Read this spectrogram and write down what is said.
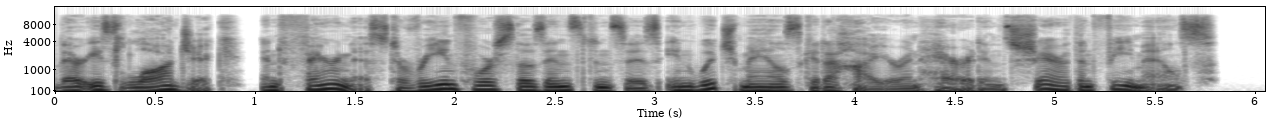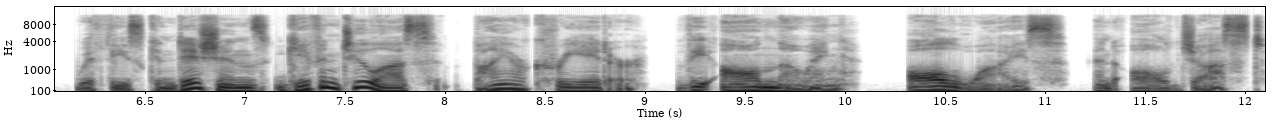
There is logic and fairness to reinforce those instances in which males get a higher inheritance share than females, with these conditions given to us by our Creator, the all knowing, all wise, and all just.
